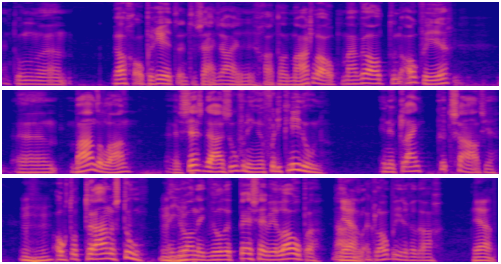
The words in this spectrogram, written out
En toen eh, wel geopereerd en toen zei ze, ah, je gaat nooit meer hardlopen. Maar wel toen ook weer eh, maandenlang eh, 6000 oefeningen voor die knie doen. In een klein kutzaaltje. Mhm. Ook tot tranen toe. Mhm. en ik wilde per se weer lopen. Nou, Ja. ik loop iedere dag. ja,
